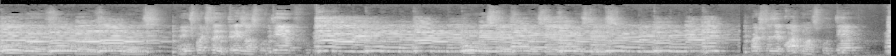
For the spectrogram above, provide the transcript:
Um, dois, um, dois, um, dois. A gente pode fazer três notas por tempo. Fazer quatro notas por tempo. Um,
